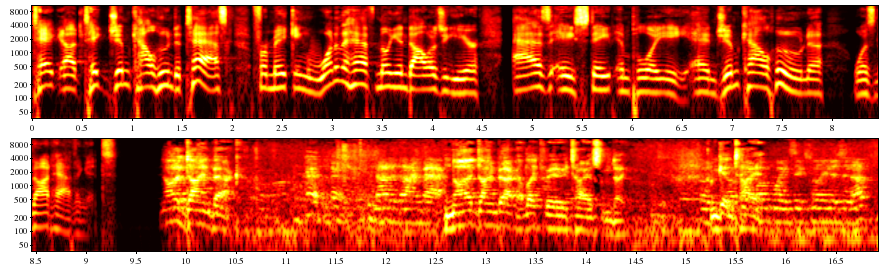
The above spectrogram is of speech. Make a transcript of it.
take uh, take Jim Calhoun to task for making one and a half million dollars a year as a state employee, and Jim Calhoun was not having it. Not a dime back. Not a dime back. Not a dime back. I'd like to be retired someday. I'm getting tired. 1.6 million is enough.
